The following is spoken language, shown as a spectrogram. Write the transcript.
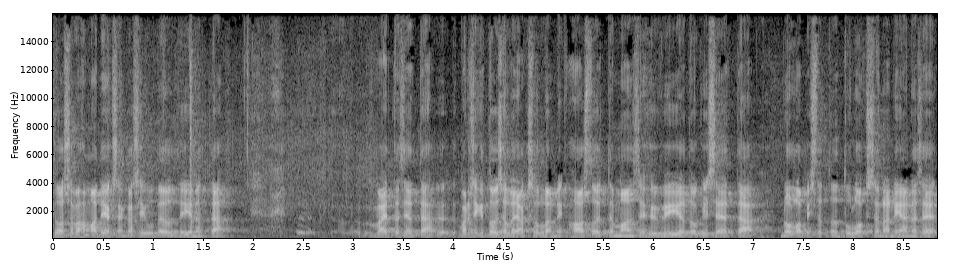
tuossa vähän Matiaksen kanssa juteltiin, että väittäisin, että varsinkin toisella jaksolla niin haastoitte se hyvin ja toki se, että nolla pistettä on tuloksena, niin aina se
